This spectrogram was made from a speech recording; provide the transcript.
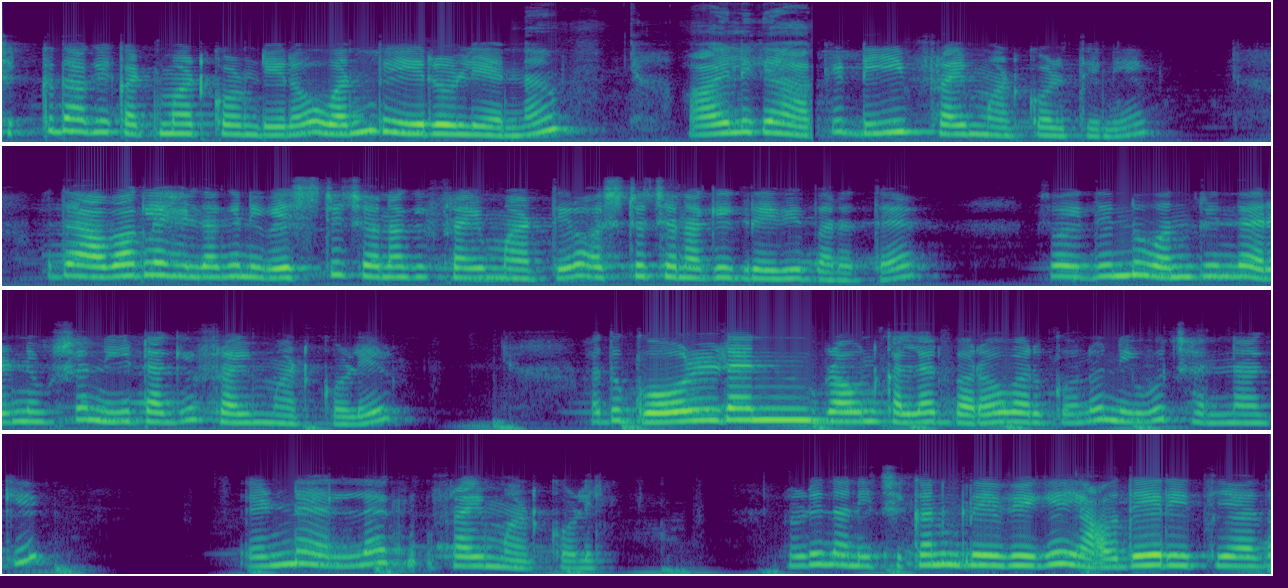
ಚಿಕ್ಕದಾಗಿ ಕಟ್ ಮಾಡ್ಕೊಂಡಿರೋ ಒಂದು ಈರುಳ್ಳಿಯನ್ನು ಆಯಿಲಿಗೆ ಹಾಕಿ ಡೀಪ್ ಫ್ರೈ ಮಾಡ್ಕೊಳ್ತೀನಿ. ಅದು ಆವಾಗಲೇ ಹೇಳಿದಂಗೆ ನೀವು ಎಷ್ಟು ಚೆನ್ನಾಗಿ ಫ್ರೈ ಮಾಡ್ತೀರೋ ಅಷ್ಟು ಚೆನ್ನಾಗಿ ಗ್ರೇವಿ ಬರುತ್ತೆ. ಸೊ ಇದನ್ನು ಒಂದರಿಂದ ಎರಡು ನಿಮಿಷ ನೀಟಾಗಿ ಫ್ರೈ ಮಾಡ್ಕೊಳ್ಳಿ. ಅದು ಗೋಲ್ಡನ್ ಬ್ರೌನ್ ಕಲರ್ ಬರೋವರೆಗೂ ನೀವು ಚೆನ್ನಾಗಿ ಎಣ್ಣೆಯಲ್ಲೇ ಫ್ರೈ ಮಾಡ್ಕೊಳ್ಳಿ. ನೋಡಿ, ನಾನು ಈ ಚಿಕನ್ ಗ್ರೇವಿಗೆ ಯಾವುದೇ ರೀತಿಯಾದ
